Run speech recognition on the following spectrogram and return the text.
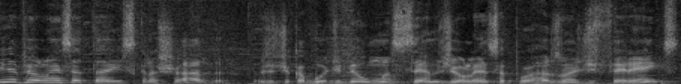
e a violência está escrachada. A gente acabou de ver uma cena de violência por razões diferentes,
